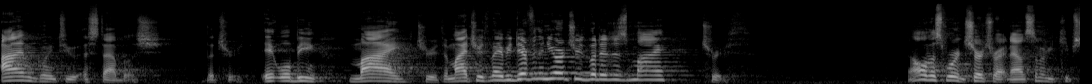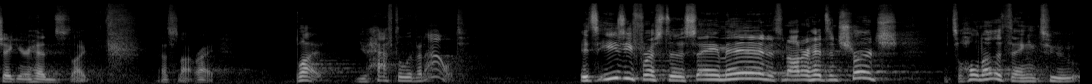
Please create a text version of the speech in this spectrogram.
I'm going to establish the truth. It will be my truth. And my truth may be different than your truth, but it is my truth. All of us, we're in church right now, and some of you keep shaking your heads like, that's not right. But you have to live it out. It's easy for us to say amen, it's not our heads in church. It's a whole other thing to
